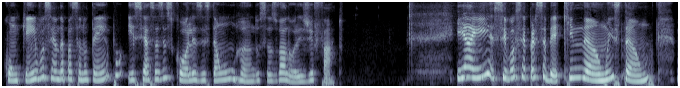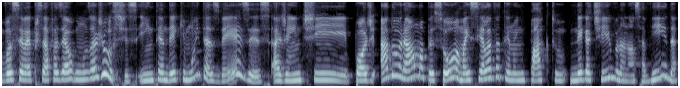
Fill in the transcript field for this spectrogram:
com quem você anda passando tempo e se essas escolhas estão honrando seus valores de fato. E aí, se você perceber que não estão, você vai precisar fazer alguns ajustes e entender que muitas vezes a gente pode adorar uma pessoa, mas se ela está tendo um impacto negativo na nossa vida,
